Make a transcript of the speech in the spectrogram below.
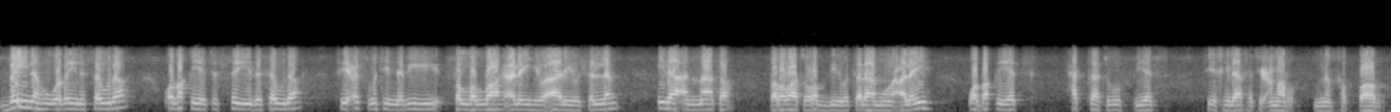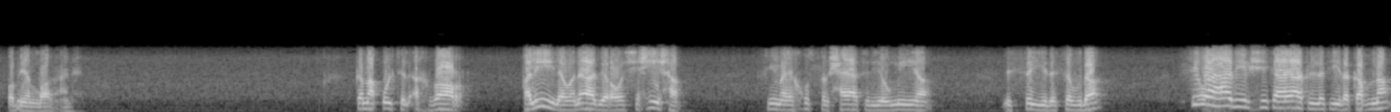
بينه وبين سودة وبقيت السيدة سودة في عصمة النبي صلى الله عليه وآله وسلم إلى أن مات صلوات ربي وسلامه عليه وبقيت حتى توفيت في خلافة عمر بن الخطاب رضي الله عنه. كما قلت الأخبار قليلة ونادرة وشحيحة فيما يخص الحياة اليومية للسيدة سودة سوى هذه الحكايات التي ذكرنا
